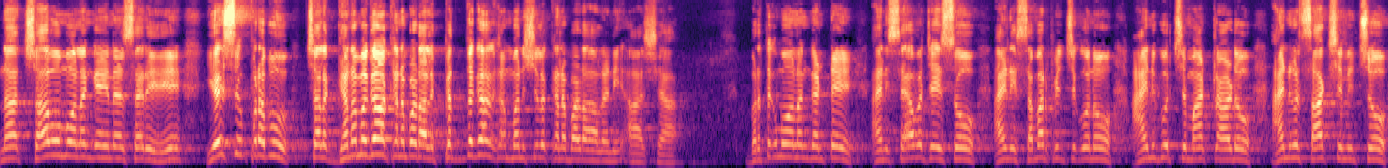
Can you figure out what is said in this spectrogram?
నా చావు మూలంగా అయినా సరే యేసు ప్రభు చాలా ఘనముగా కనబడాలి పెద్దగా మనుషులు కనబడాలని ఆశ. బ్రతుకు మూలం కంటే ఆయన సేవ చేసో ఆయన సమర్పించుకోనో ఆయన గురించి మాట్లాడో ఆయన గురించి సాక్ష్యం ఇచ్చో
